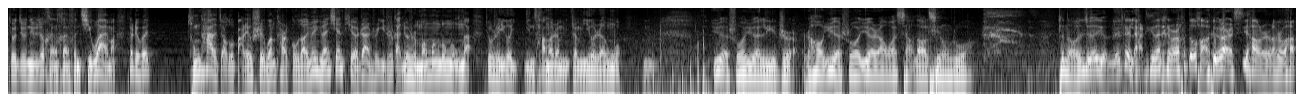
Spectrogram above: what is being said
就就你就很很很奇怪嘛。他这回。从他的角度把这个世界观开始构造，因为原先铁血战士一直感觉是朦朦胧胧的，就是一个隐藏的这么这么一个人物。越说越励志，然后越说越让我想到了七龙珠。真的，我就觉得有这俩题材里边都好像有点像似的，是吧？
